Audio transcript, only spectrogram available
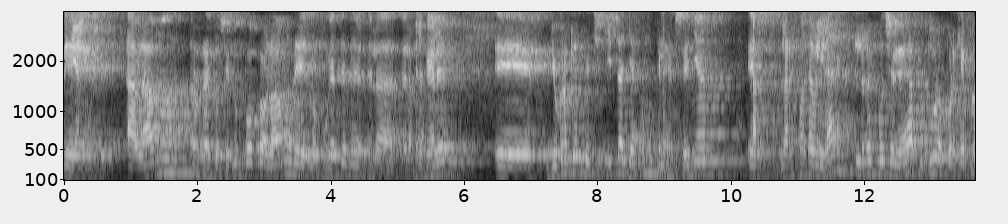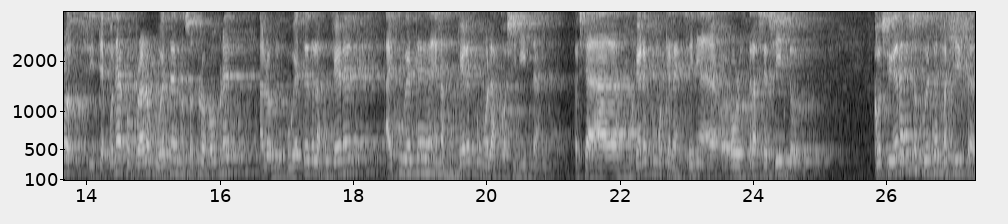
Eh, hablábamos, retrocediendo un poco, hablábamos de los juguetes de, de, la, de las mujeres. Eh, yo creo que desde chiquita ya es como que les enseñan es las responsabilidades. Las responsabilidades a futuro. Por ejemplo, si te pones a comprar los juguetes de nosotros los hombres, a los juguetes de las mujeres, hay juguetes en las mujeres como la cocinita. O sea, a las mujeres como que les enseñan, o los trastecitos ¿Consideras esos juguetes machistas?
